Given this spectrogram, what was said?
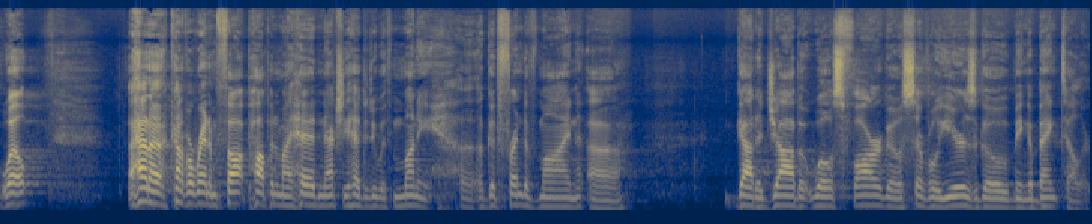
Well, I had a kind of a random thought pop in my head, and actually had to do with money. a good friend of mine. Uh, got a job at Wells Fargo several years ago being a bank teller.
